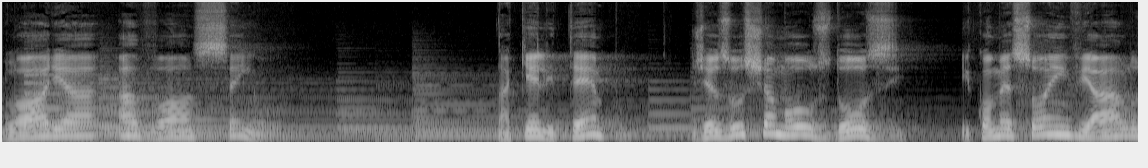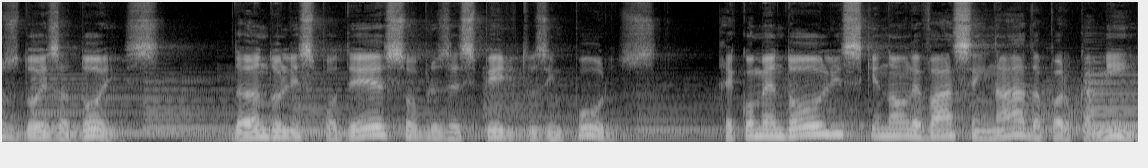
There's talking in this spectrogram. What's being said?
Glória a vós, Senhor. Naquele tempo, Jesus chamou os doze e começou a enviá-los dois a dois, dando-lhes poder sobre os espíritos impuros. Recomendou-lhes que não levassem nada para o caminho,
